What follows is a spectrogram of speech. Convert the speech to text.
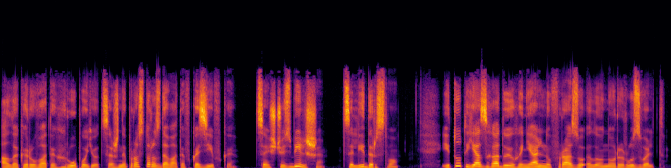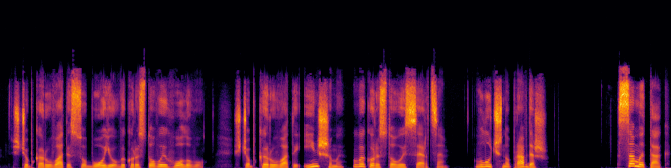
Але керувати групою – це ж не просто роздавати вказівки. Це щось більше. Це лідерство. І тут я згадую геніальну фразу Елеонори Рузвельт. Щоб керувати собою, використовуй голову. Щоб керувати іншими, використовуй серце. Влучно, правда ж? Саме так,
